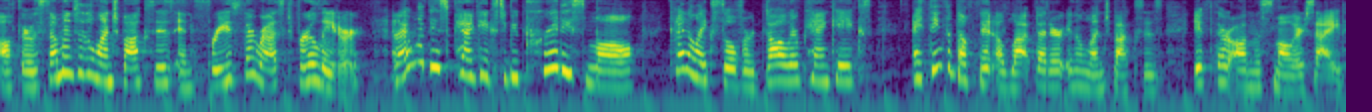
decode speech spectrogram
I'll throw some into the lunch boxes and freeze the rest for later. And I want these pancakes to be pretty small, kind of like silver dollar pancakes. I think that they'll fit a lot better in the lunch boxes if they're on the smaller side.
